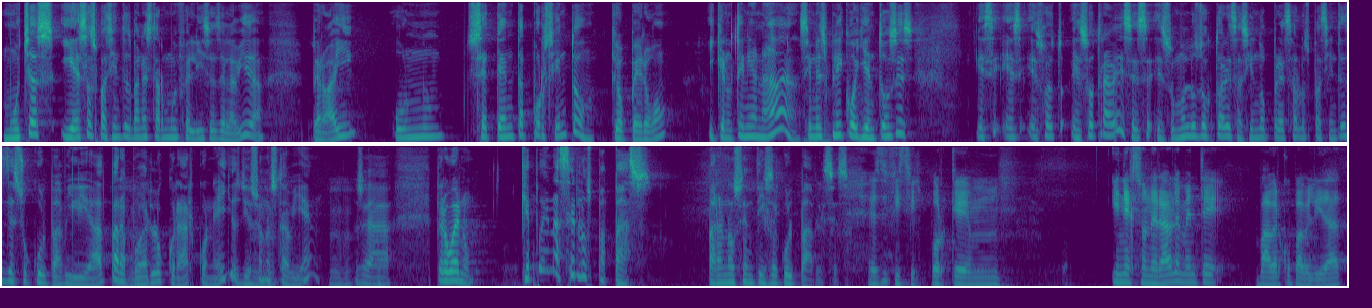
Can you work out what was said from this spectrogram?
muchas, y esas pacientes van a estar muy felices de la vida, pero hay un 70% que operó y que no tenía nada, ¿sí me explico? Y entonces, es, es, eso es otra vez, es, es- somos los doctores haciendo presa a los pacientes de su culpabilidad para poderlo curar con ellos, y eso no está bien. O sea, pero bueno, ¿qué pueden hacer los papás para no sentirse culpables? César? Es difícil porque mm, inexonerablemente va a haber culpabilidad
